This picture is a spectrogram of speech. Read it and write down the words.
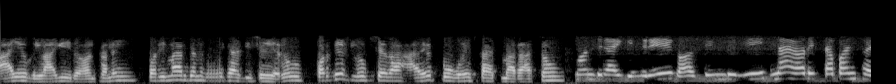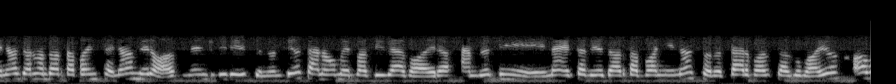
आयोग लागिरहन्छ नै परिमार्जन गरेका विषयहरू प्रदेश लोक सेवा आयोगको वेबसाइटमा राख्छौँ। मन्दिराई घिमिरे घर सिन्धुली नागरिकता पनि छैन जन्म दर्ता पनि छैन मेरो हस्बेन्ड विदेश हुनुहुन्थ्यो सानो उमेरमा विवाह भएर हाम्रो चाहिँ नागरिकता दर्ता बनिएन छोरो चार वर्षको भयो। अब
